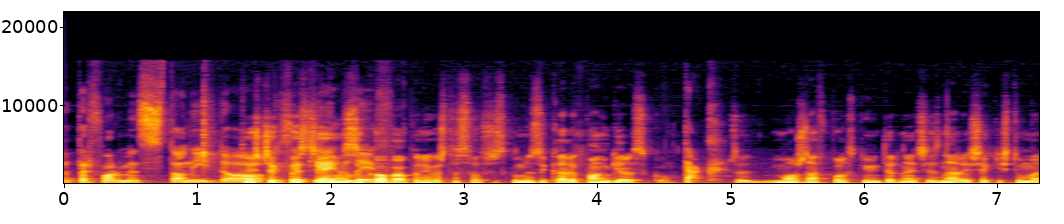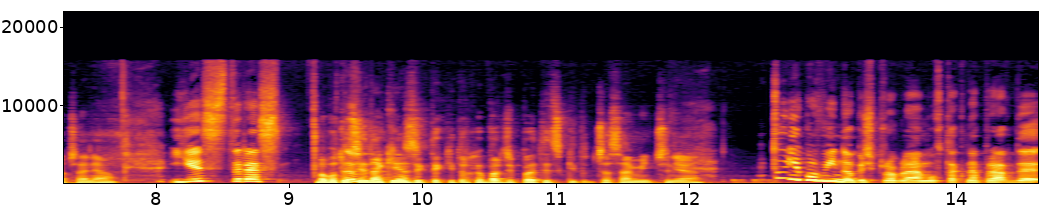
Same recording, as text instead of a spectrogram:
y, performance Tony do To jeszcze kwestia językowa, ponieważ to są wszystko muzykale po angielsku. Tak. Czy można w polskim internecie znaleźć jakieś tłumaczenia? Jest teraz No bo to jest To- jednak język taki trochę bardziej poetycki czasami, czy nie? nie powinno być problemów tak naprawdę.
